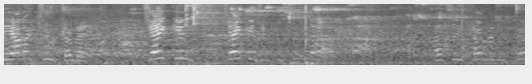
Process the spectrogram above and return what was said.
the other two come in. Jenkins, Jenkins and Pasuta. That's incumbent to do.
